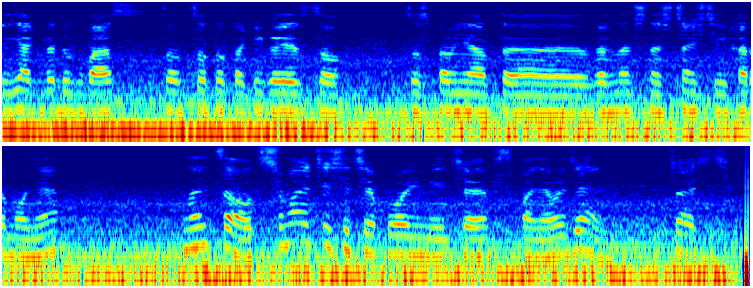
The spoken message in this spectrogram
yy, jak według was, co, co to takiego jest, co, co spełnia te wewnętrzne szczęście i harmonię. No i co, trzymajcie się ciepło i miejcie wspaniały dzień. Cześć!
